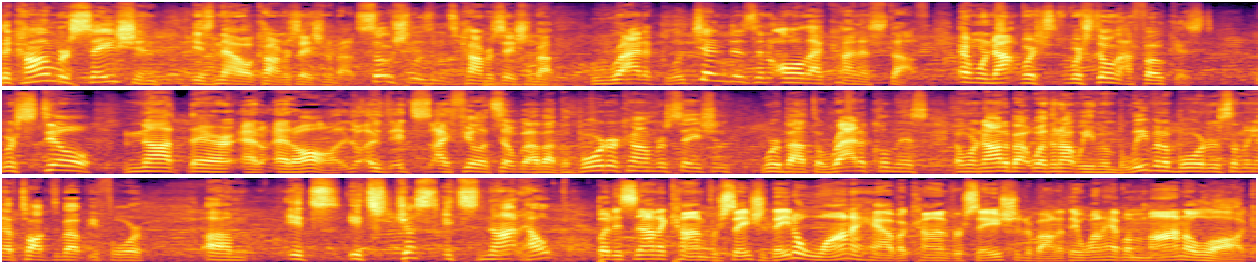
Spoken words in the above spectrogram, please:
The conversation is now a conversation about socialism. It's a conversation about radical agendas and all that kind of stuff. And we're not. We're, we're still not focused. We're still not there at, at all. It's. I feel it's about the border conversation. We're about the radicalness, and we're not about whether or not we even believe in a border. Something I've talked about before. Um, it's it's just it's not helpful. but it's not a conversation. They don't want to have a conversation about it. They want to have a monologue.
